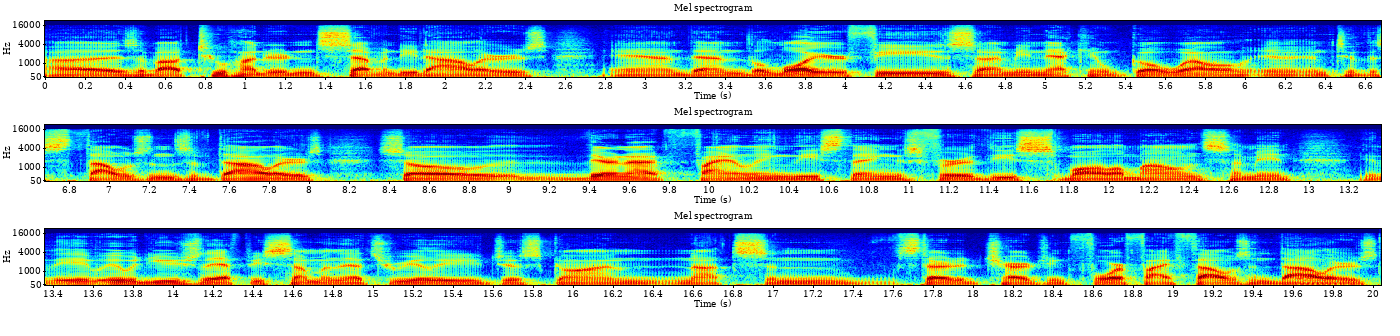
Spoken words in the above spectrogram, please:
uh, is about two hundred and seventy dollars, and then the lawyer fees. I mean, that can go well in, into the thousands of dollars. So they're not filing these things for these small amounts. I mean, it, it would usually have to be someone that's really just gone nuts and started charging four or five thousand dollars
